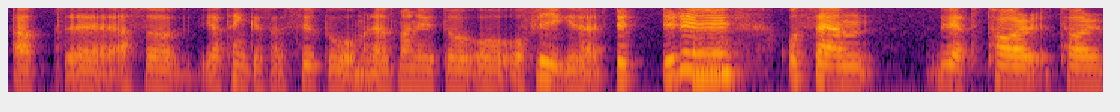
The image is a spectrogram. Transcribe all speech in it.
Att, eh, alltså, jag tänker så här superwoman, att man är ute och, och, och flyger där. Du, du, du, Mm. Och sen du vet, tar, tar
